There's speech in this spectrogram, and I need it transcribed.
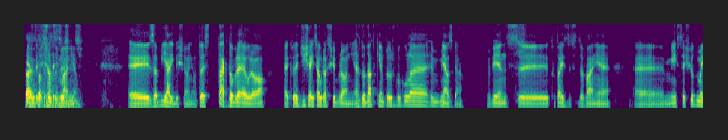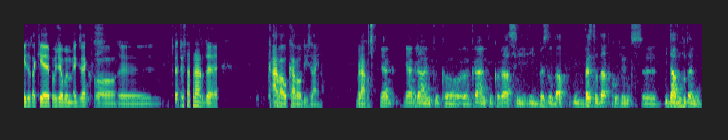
Tak, jesteś, 2010. E, zabijaliby się o nią. To jest tak dobre euro, e, które dzisiaj cały czas się broni, a z dodatkiem to już w ogóle e, miazga. Więc tutaj zdecydowanie miejsce siódme i to takie powiedziałbym egzekwo. To jest naprawdę kawał, kawał design. Brawo. Ja, ja grałem, tylko, grałem tylko raz i, i bez, dodat, bez dodatku, więc i dawno temu.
